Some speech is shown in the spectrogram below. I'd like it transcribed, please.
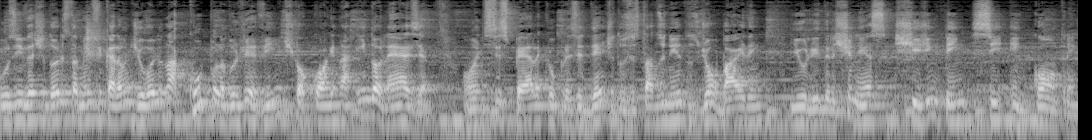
Os investidores também ficarão de olho na cúpula do G20 que ocorre na Indonésia, onde se espera que o presidente dos Estados Unidos, Joe Biden, e o líder chinês Xi Jinping se encontrem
